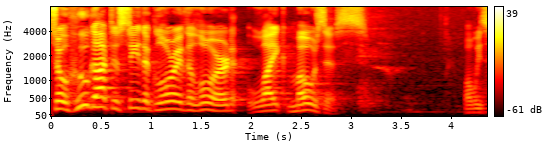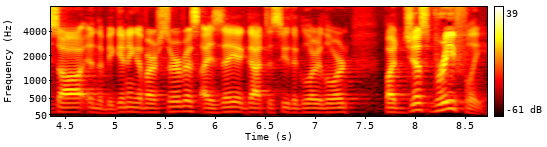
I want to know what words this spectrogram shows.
So, who got to see the glory of the Lord like Moses? Well, we saw in the beginning of our service, Isaiah got to see the glory of the Lord, but just briefly.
